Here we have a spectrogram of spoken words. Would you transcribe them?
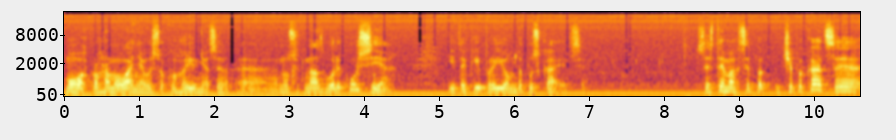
мовах програмування високого рівня це е, носить назву рекурсія, і такий прийом допускається. В системах ЧПК це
